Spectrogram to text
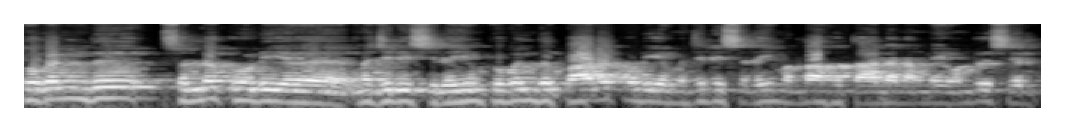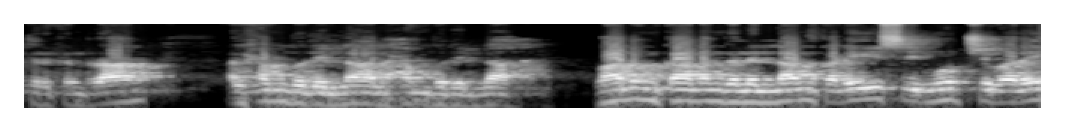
புகழ்ந்து சொல்லக்கூடிய மஜிலிசிலையும் புகழ்ந்து பாடக்கூடிய மஜிலிசிலையும் அல்லாஹு தாலா நம்மை ஒன்று சேர்த்திருக்கின்றான். அல்ஹம்துலில்லா அல்ஹம்துலில்லா வாழும் காலங்கள் எல்லாம் கடைசி மூச்சு வரை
